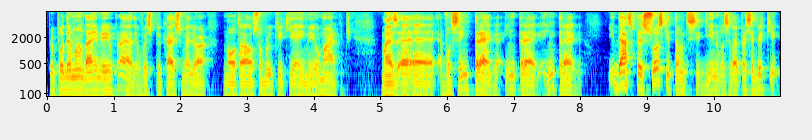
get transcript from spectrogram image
para eu poder mandar e-mail para ela. Eu vou explicar isso melhor numa outra aula sobre o que é e-mail marketing. Mas é, é, você entrega, entrega, entrega. E das pessoas que estão te seguindo, você vai perceber que,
